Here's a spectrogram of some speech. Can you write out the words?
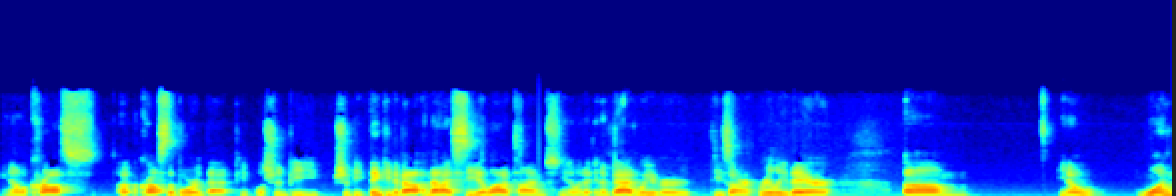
you know, across uh, across the board that people should be should be thinking about, and that I see a lot of times, you know, in a, in a bad waiver, these aren't really there. Um, you know, one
